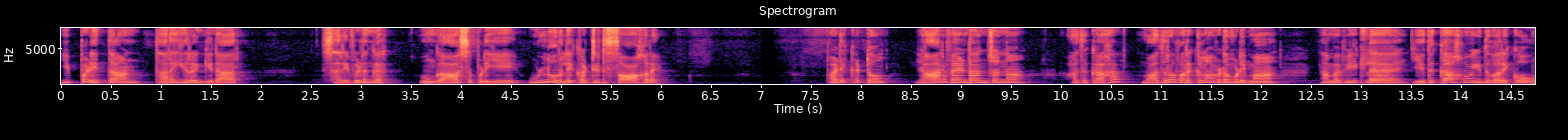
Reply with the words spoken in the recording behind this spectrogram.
இப்படித்தான் தரையிறங்கினார். சரி விடுங்க உங்கள் ஆசைப்படியே உள்ளூர்லேயே கட்டிட்டு சாகிறேன். படிக்கட்டும் யார் வேண்டான்னு சொன்னா? அதுக்காக மதுரை வரைக்கெல்லாம் விட முடியுமா? நம்ம வீட்டில் எதுக்காகவும் இது வரைக்கும்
